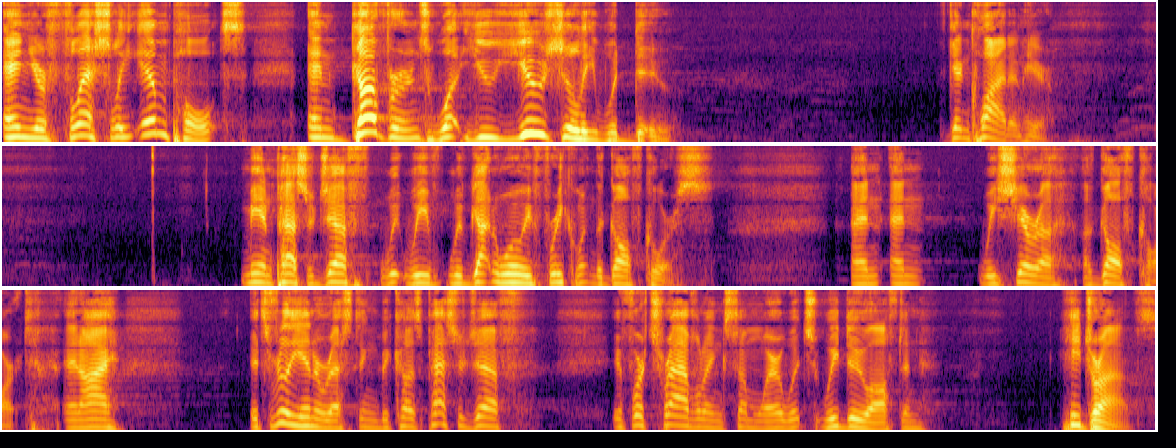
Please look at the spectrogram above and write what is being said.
and your fleshly impulse and governs what you usually would do. Getting quiet in here. Me and Pastor Jeff, we, we've, we've gotten where we frequent the golf course. And, and we share a, a golf cart. And I, it's really interesting because Pastor Jeff, if we're traveling somewhere, which we do often, he drives.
